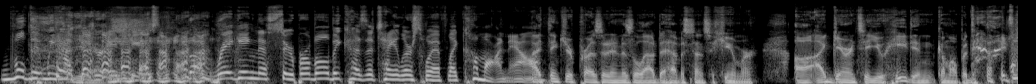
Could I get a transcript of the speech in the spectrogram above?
well, then we have bigger issues. But rigging the Super Bowl because of Taylor Swift, like, come on now. I think your president is allowed to have a sense of humor. Uh, I guarantee you he didn't come up with that idea.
